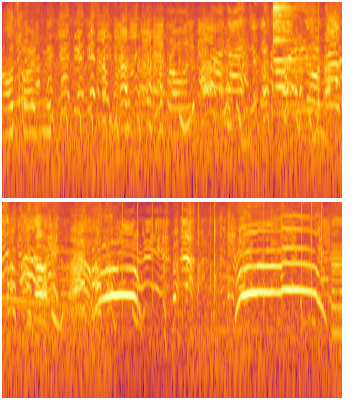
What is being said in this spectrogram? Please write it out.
Roll towards me. Hey! Hey!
